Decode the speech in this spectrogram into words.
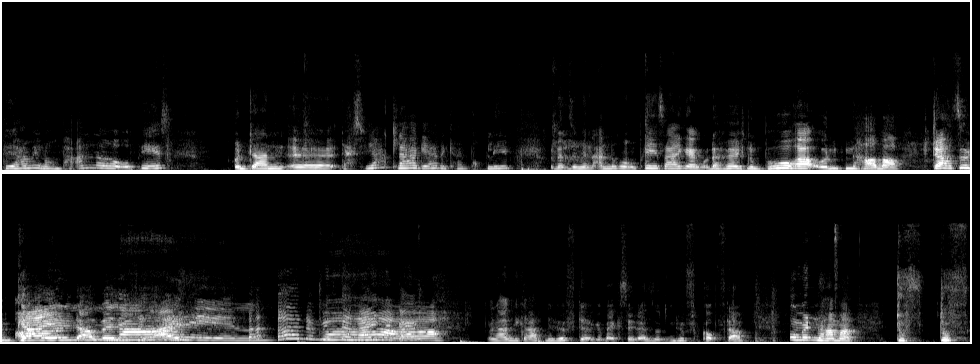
wir haben hier noch ein paar andere OPs. Und dann, äh, das, ja klar, gerne, kein Problem. Und dann sind wir in einen anderen OP-Saal gegangen und da höre ich einen Bohrer und einen Hammer. Ich dachte so, geil, oh, da will ich rein. dann bin ich da reingegangen. Und haben die gerade eine Hüfte gewechselt, also den Hüftkopf da. Und mit einem Hammer. Duff, duff,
